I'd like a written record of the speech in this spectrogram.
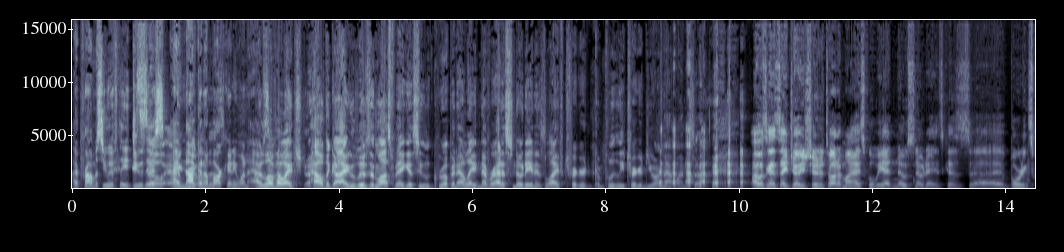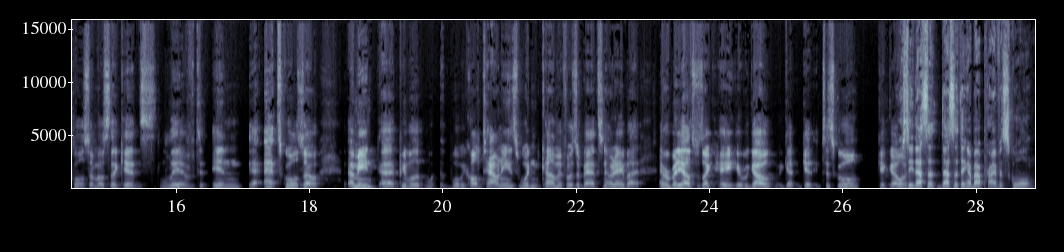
I promise you if they do this, so I'm not going to mark anyone. anyone. I love how I how the guy who lives in Las Vegas, who grew up in LA, never had a snow day in his life, triggered completely triggered you on that one. So I was gonna say, Joe, you should have taught at my high school. We had no snow days because uh, boarding school, so most of the kids lived in at school. So, I mean, uh, people what we called townies wouldn't come if it was a bad snow day, but everybody else was like, "Hey, here we go, get get to school, get going." Well, see, that's the that's the thing about private school.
